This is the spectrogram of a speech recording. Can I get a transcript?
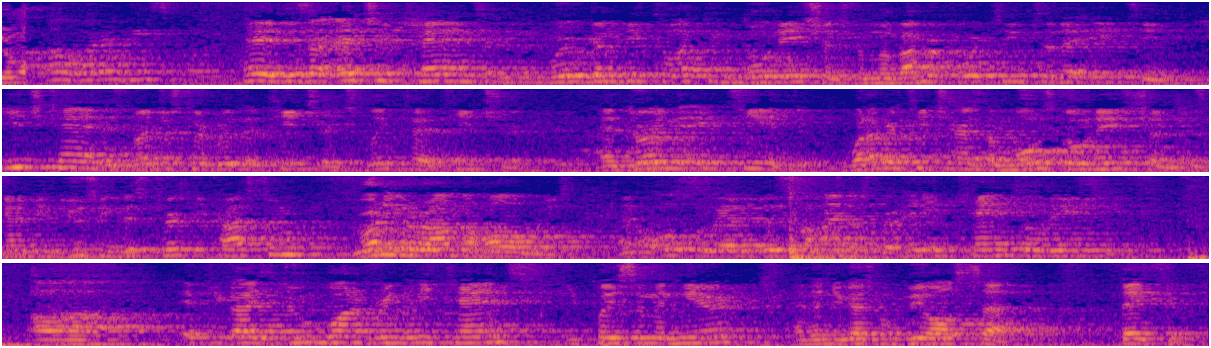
Oh, what are these for? Hey, these are etchy cans, and we're going to be collecting donations from November 14th to the 18th. Each can is registered with a teacher. It's linked to a teacher. And during the 18th, whatever teacher has the most donation is going to be using this turkey costume running around the hallways. And also, we have this behind us for any can donations. Uh, if you guys do want to bring any cans, you place them in here, and then you guys will be all set. Thank you.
